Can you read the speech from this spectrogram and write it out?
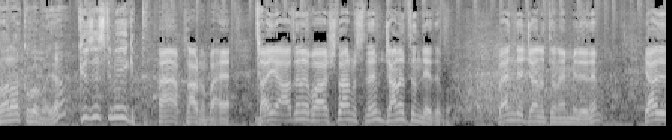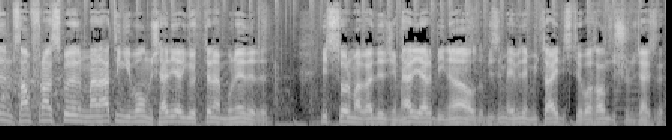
Barack Obama ya. Kız istemeye gitti. Ha pardon. ba- e, Dayı adını bağışlar mısın dedim. Jonathan dedi bu. Ben de Jonathan emmi dedim. Ya dedim San Francisco dedim Manhattan gibi olmuş. Her yer gökdelen bu nedir dedim. Hiç sorma Kadir'ciğim her yer bina oldu. Bizim evi de müteahhit istiyor bakalım düşüreceğiz dedi.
